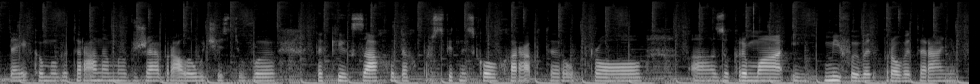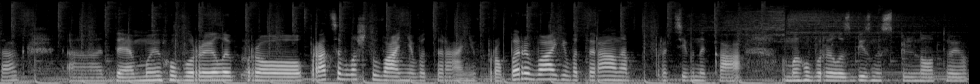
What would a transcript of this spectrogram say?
деякими ветеранами вже брала участь в таких заходах просвітницького характеру, про зокрема і міфи про ветеранів, так де ми говорили про працевлаштування ветеранів, про переваги ветерана працівника. Ми говорили з бізнес-спільнотою.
